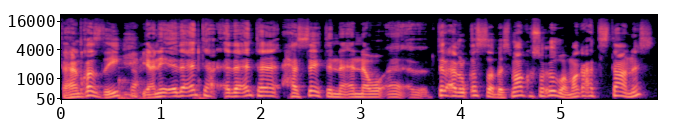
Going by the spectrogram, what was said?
فهمت قصدي؟ يعني إذا انت إذا أنت حسيت ان إنه آه، بتلعب القصة بس ماكو صعوبة ما قاعد تستانس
